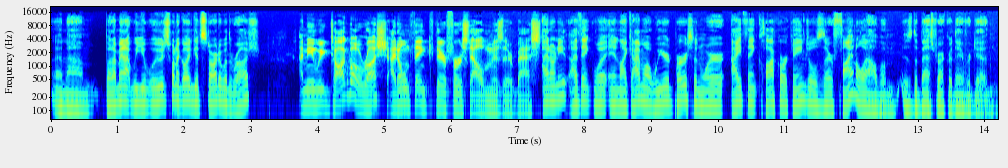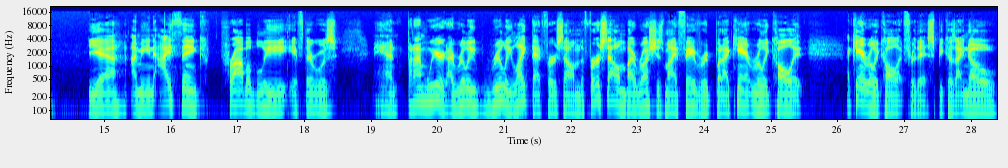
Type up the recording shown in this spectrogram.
And um, but I mean, we we just want to go ahead and get started with Rush. I mean, we talk about Rush. I don't think their first album is their best. I don't need. I think what and like I'm a weird person where I think Clockwork Angels, their final album, is the best record they ever did. Yeah, I mean, I think probably if there was, man, but I'm weird. I really, really like that first album. The first album by Rush is my favorite, but I can't really call it. I can't really call it for this because I know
